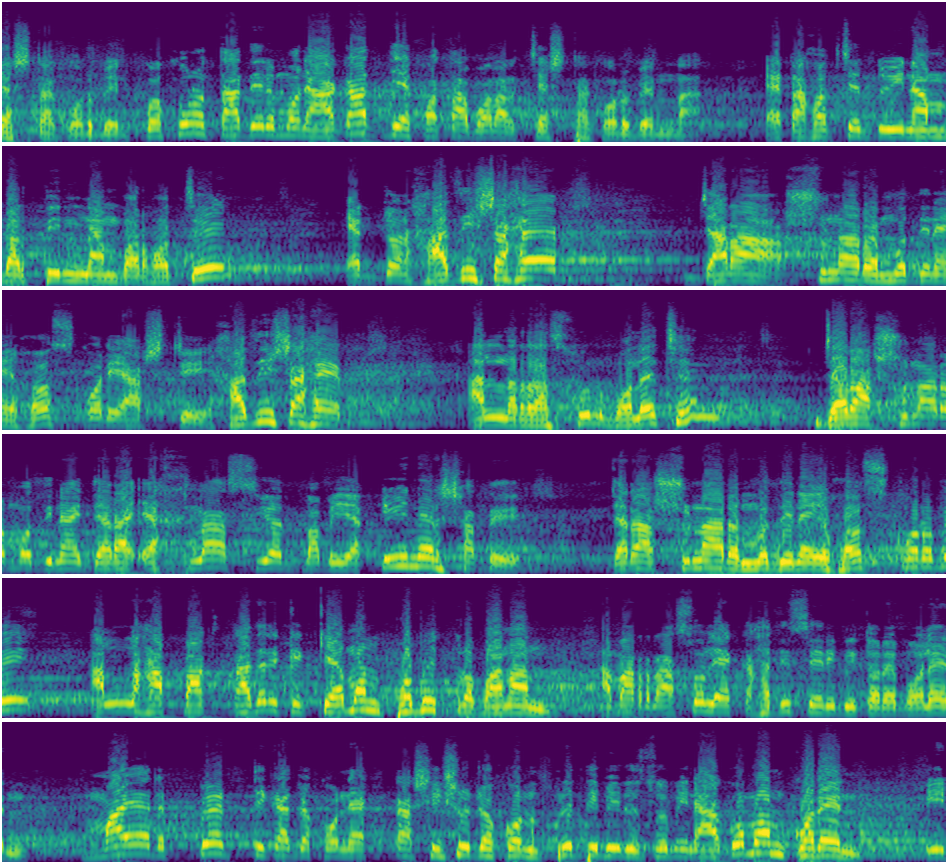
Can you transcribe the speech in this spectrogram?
চেষ্টা করবেন। কখনো তাদের মনে আঘাত দিয়ে কথা বলার চেষ্টা করবেন না। এটা হচ্ছে দুই নাম্বার। তিন নাম্বার হচ্ছে একজন হাজি সাহেব, যারা সোনার মদিনায় হজ করে আসছে। হাজি সাহেব আল্লাহ রাসূল বলেছেন, যারা সোনার মদিনায়, যারা এখলাসিয়ত ভাবে ইয়াকিনের সাথে যারা সোনার মদিনায় হজ করবে, আল্লাহ পাক তাদেরকে কেমন পবিত্র বানান? আমার রাসুল এক হাদিসের ভিতরে বলেন, মায়ের পেট থেকে যখন একটা শিশু যখন পৃথিবীর জমিন আগমন করেন, এই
